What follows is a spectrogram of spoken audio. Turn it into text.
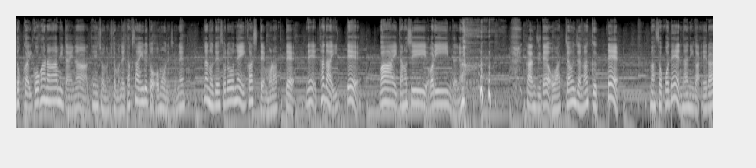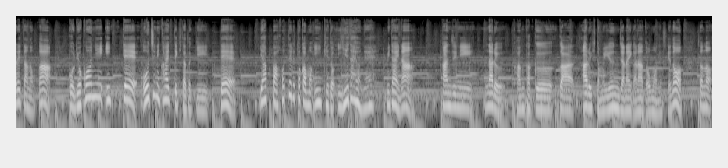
どっか行こうかなみたいなテンションの人もねたくさんいると思うんですよね。なのでそれをね生かしてもらってでただ行ってわーい楽しい終わりみたいな 感じで終わっちゃうんじゃなくってまあそこで何が得られたのかこう旅行に行ってお家に帰ってきた時ってやっぱホテルとかもいいけど家だよねみたいな感じになる感覚がある人もいるんじゃないかなと思うんですけどその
